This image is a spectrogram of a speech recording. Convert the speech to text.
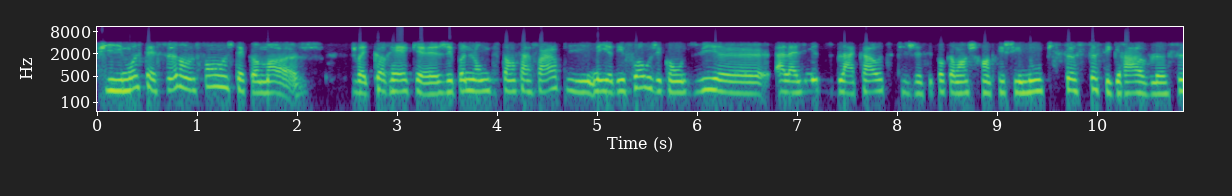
Puis moi, c'était ça. Dans le fond, j'étais comme, ah, je vais être correct, j'ai pas une longue distance à faire. Puis, mais il y a des fois où j'ai conduit à la limite du blackout, puis je sais pas comment je suis rentrée chez nous. Puis ça, ça c'est grave là. Ça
